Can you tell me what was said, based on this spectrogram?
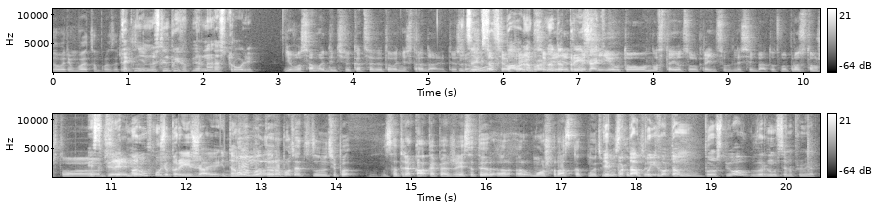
говорим в этом разрезе. Так ні, ну якщо він поїхав, наприклад, на гастролі. Его самоидентификация от этого не страдает. Если Ну, он це як является совпало, украинцем наоборот, и надо едет в приезжать- Россию, то он остается украинцем для себя. Тут вопрос в том, что... Якщо все Пірек это- Маруф, може, переїжджає і там Но он работає. работает, ну, типа, смотря как, опять же. Если ты э, э, можешь раскатнуть Як выступить, Потап окей. поїхав там, співав, вернувся, наприклад, то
